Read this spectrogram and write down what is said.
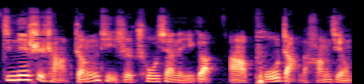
今天市场整体是出现了一个啊普涨的行情。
